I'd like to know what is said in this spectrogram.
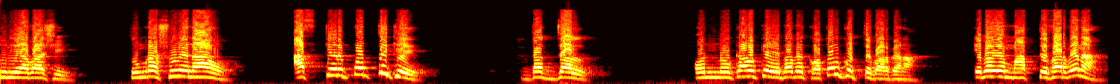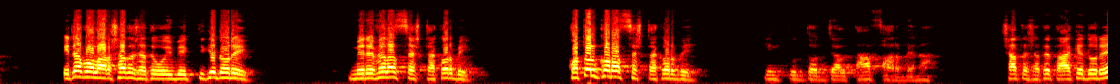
দুনিয়াবাসী, তোমরা শুনে নাও, আজকের পর থেকে দজ্জাল অন্য কাউকে এভাবে কতল করতে পারবে না, এভাবে মারতে পারবে না। এটা বলার সাথে সাথে ওই ব্যক্তিকে ধরে মেরে ফেলার চেষ্টা করবে, কতল করার চেষ্টা করবে, কিন্তু দজ্জাল তা পারবে না। সাথে সাথে তাকে ধরে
